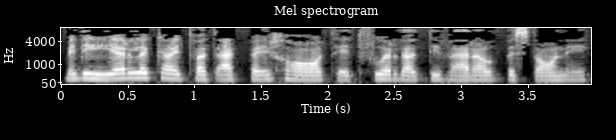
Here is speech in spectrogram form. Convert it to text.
met die heerlijkheid wat ik bij gehad het voordat die wereld bestaan het.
